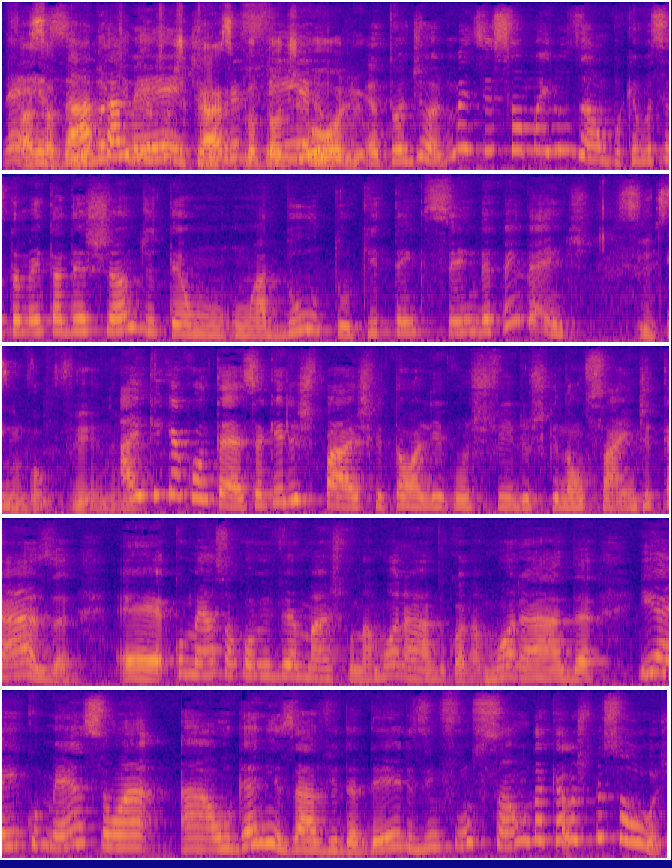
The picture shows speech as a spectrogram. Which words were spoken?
Né? Faça Exatamente. Dentro de casa, eu porque eu tô de olho. Eu tô de olho. Mas isso é uma ilusão, porque você também está deixando de ter um, um adulto que tem que ser independente. Se desenvolver, né? Aí o que, que acontece? Aqueles pais que estão ali com os filhos que não saem de casa é, começam a conviver mais com o namorado, com a namorada, e aí começam a, a organizar a vida deles em função daquelas pessoas.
